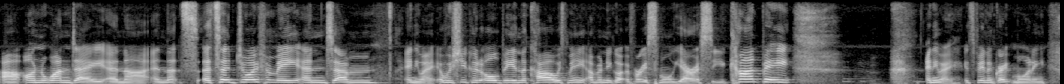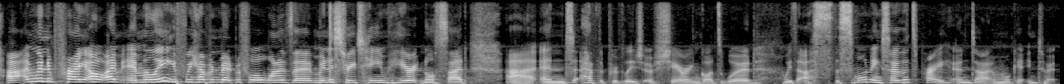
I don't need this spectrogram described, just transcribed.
uh, on one day. And, uh, and that's it's a joy for me. And um, anyway, I wish you could all be in the car with me. I've only got a very small Yaris, so you can't be. Anyway, it's been a great morning. Uh, I'm going to pray. Oh, I'm Emily. If we haven't met before, one of the ministry team here at Northside, uh, and have the privilege of sharing God's word with us this morning. So let's pray, and, uh, and we'll get into it.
